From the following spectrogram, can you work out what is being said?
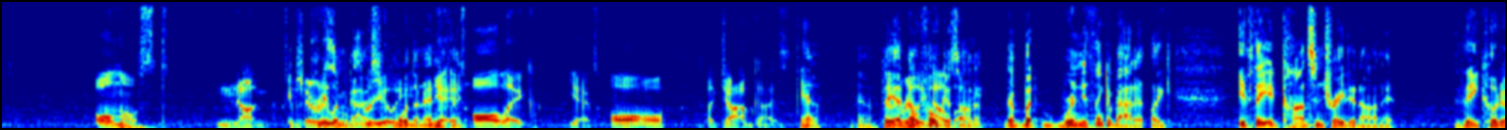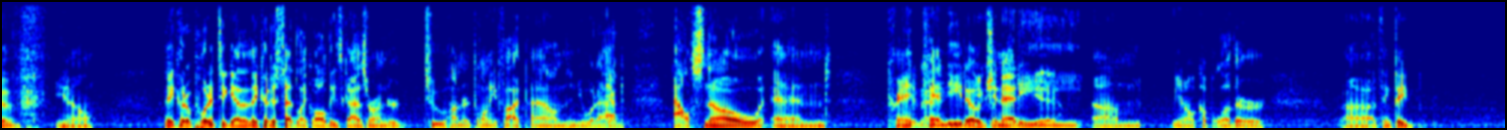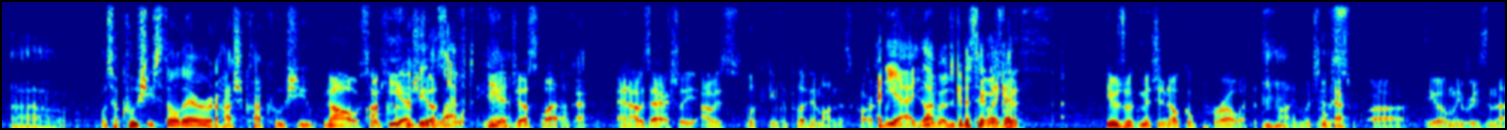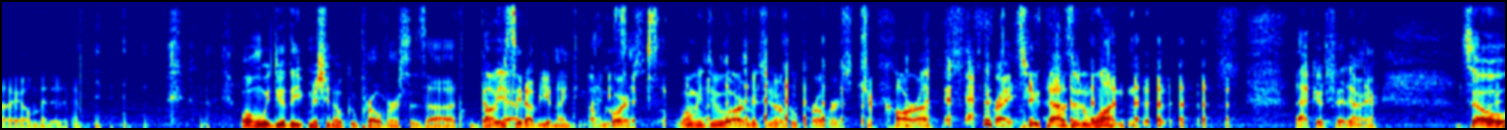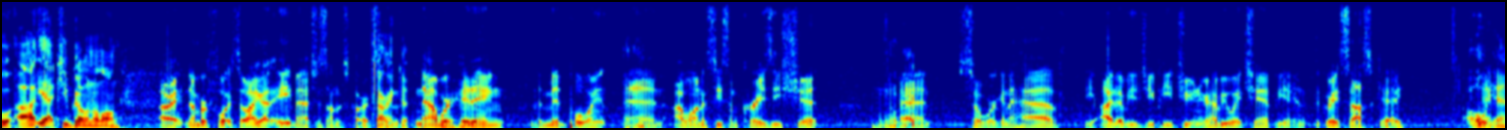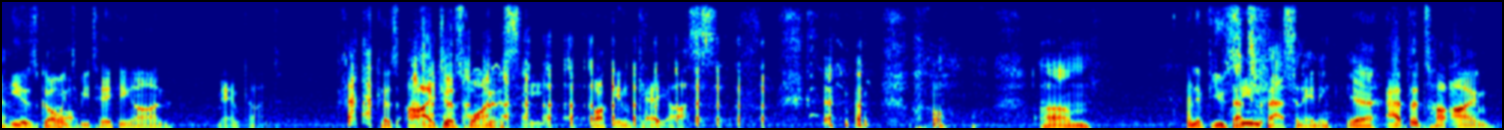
almost none. It was There prelim guys more than anything. Yeah, it's all like yeah, it's all like job guys. Yeah, yeah. They There's had really no focus on it. But when you think about it, like if they had concentrated on it, they could have, you know, they could have put it together. They could have said like all these guys are under 225 pounds, and you would have had Al Snow and Cran- Jannetty. Candido, could- Jannetty, um, you know, a couple other. Uh, I think they. Uh, was Hakushi still there, or the Hash- Hakushi? No, so he had had just left, left. He yeah. had just left. Okay. And I was actually I was looking to put him on this card. And yeah, he- I was gonna say like I, with, he was with Michinoku Pro at the Mhm. time, which Okay. is uh, the only reason that I omitted him. Well, when we do the Michinoku Pro versus uh, Oh, yeah. WCW of 1996. course, when we do our Michinoku Pro versus Chikara right. 2001. That could fit in right. there. So, uh, yeah, keep going along. All right, number four. So I got eight matches on this card. So All right, good. Now we're hitting the midpoint, and I want to see some crazy shit. Okay. And so we're gonna have the IWGP Junior Heavyweight Champion, the Great Sasuke. oh, and yeah. He is going Oh. to be taking on mankind. Because I just want to see fucking chaos. Um, And if you've that's seen fascinating. Yeah. at the time,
